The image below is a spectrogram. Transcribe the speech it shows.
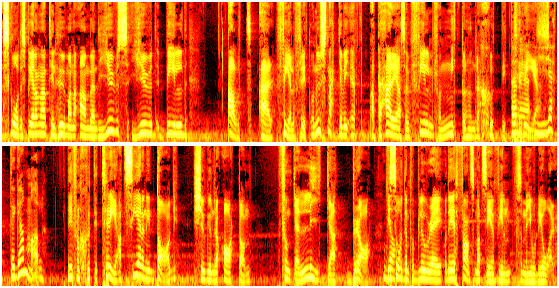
skådespelarna till hur man har använt ljus, ljud, bild. Allt är felfritt. Och nu snackar vi att det här är alltså en film från 1973. Den är jättegammal. Det är från 73. Att se den idag, 2018, funkar lika bra. Vi Ja. såg den på Blu-ray och det är fan som att se en film som är gjord i år.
